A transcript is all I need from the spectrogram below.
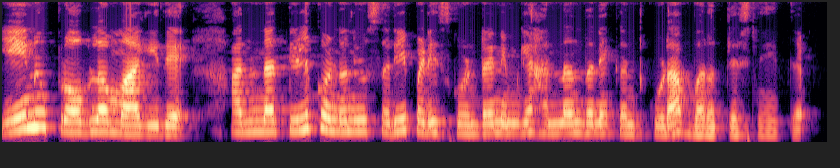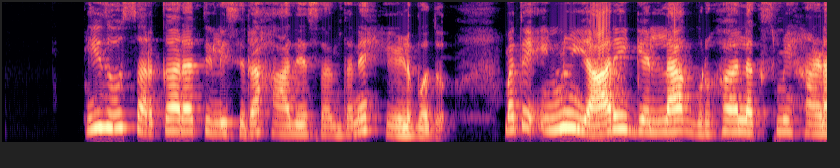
ಏನು ಪ್ರಾಬ್ಲಮ್ ಆಗಿದೆ ಅದನ್ನು ತಿಳ್ಕೊಂಡು ನೀವು ಸರಿಪಡಿಸ್ಕೊಂಡ್ರೆ ನಿಮಗೆ ಹನ್ನೊಂದನೇ ಕಂತು ಕೂಡ ಬರುತ್ತೆ ಸ್ನೇಹಿತರೆ. ಇದು ಸರ್ಕಾರ ತಿಳಿಸಿರೋ ಆದೇಶ ಅಂತಲೇ ಹೇಳ್ಬೋದು. ಮತ್ತು ಇನ್ನು ಯಾರಿಗೆಲ್ಲ ಗೃಹಲಕ್ಷ್ಮಿ ಹಣ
